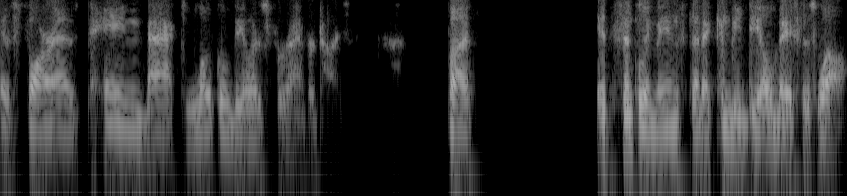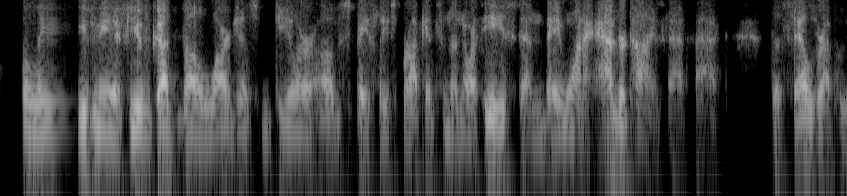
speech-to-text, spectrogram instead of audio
as far as paying back local dealers for advertising. But it simply means that it can be deal based as well. Believe me, if you've got the largest dealer of Spacely sprockets in the Northeast and they want to advertise that fact, the sales rep who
